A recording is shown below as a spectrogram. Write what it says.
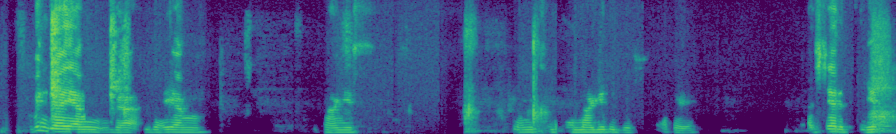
tapi nggak yang nggak nggak yang nangis nangis sederhana gitu just apa ya I share it ya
